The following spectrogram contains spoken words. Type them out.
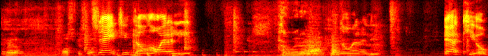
Vai lá. Hum, Mostra pessoal. gente, então, não era ali. Não era. Não era ali. É aqui, ó.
